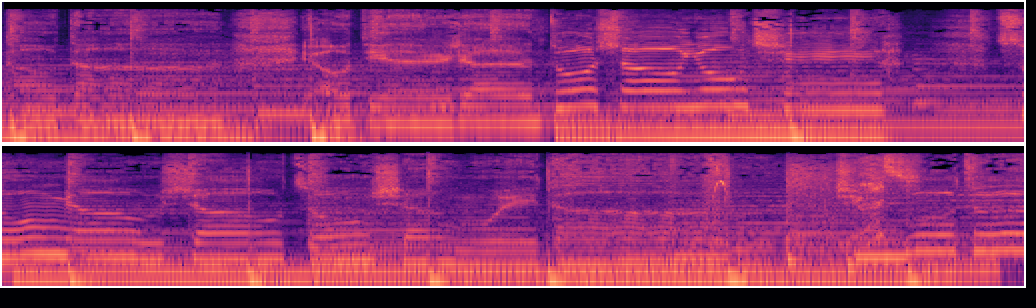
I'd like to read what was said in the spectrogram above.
到达，要点燃多少勇气，从渺小走向伟大。紧握的、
